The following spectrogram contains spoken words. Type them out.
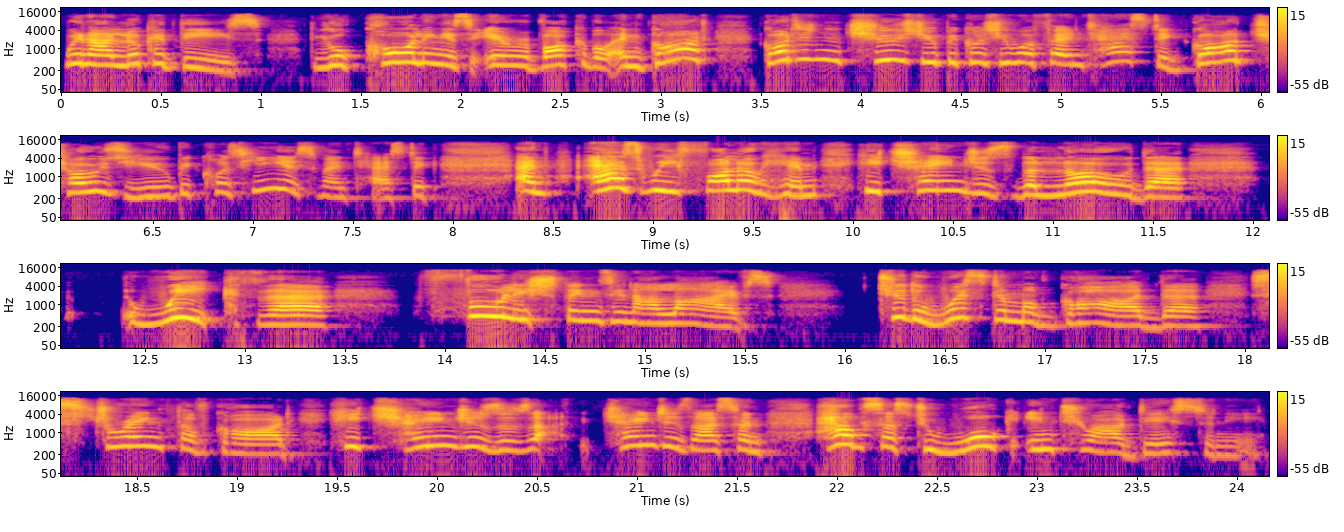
When I look at these, your calling is irrevocable. And God, God didn't choose you because you were fantastic. God chose you because He is fantastic. And as we follow Him, He changes the low, the weak, the foolish things in our lives to the wisdom of God, the strength of God. He changes us, changes us and helps us to walk into our destiny.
